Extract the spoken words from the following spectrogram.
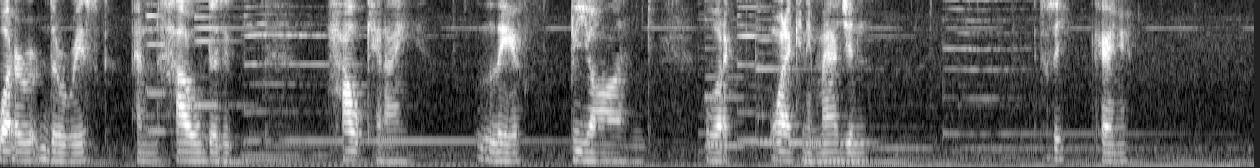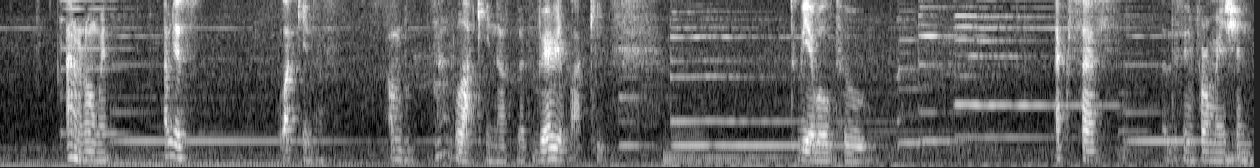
what are the risks and how does it how can I live beyond what what I can imagine. Itu sih kayaknya I don't know man. I'm just lucky enough. I'm not lucky enough but very lucky to be able to access this information.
